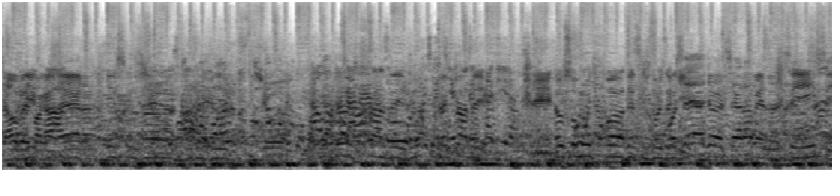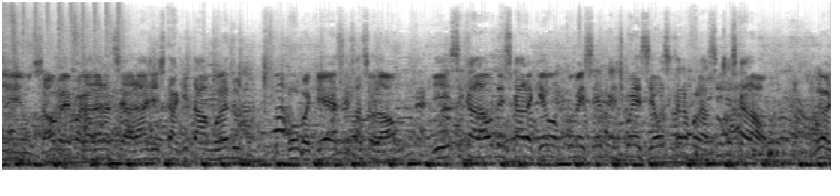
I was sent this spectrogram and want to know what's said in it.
Salve aí pra galera. E Suzana Azevedo. Grande prazer, viu? grande prazer. Eu sou muito fã desses dois aqui. Você é de Ceará mesmo, né? Sim, sim. Um salve aí pra galera do Ceará, a gente tá aqui, tá amando o povo aqui, é sensacional. E esse canal desse cara aqui, eu comecei, a gente conheceu, a Suzana falou, assiste esse canal. Meu, é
